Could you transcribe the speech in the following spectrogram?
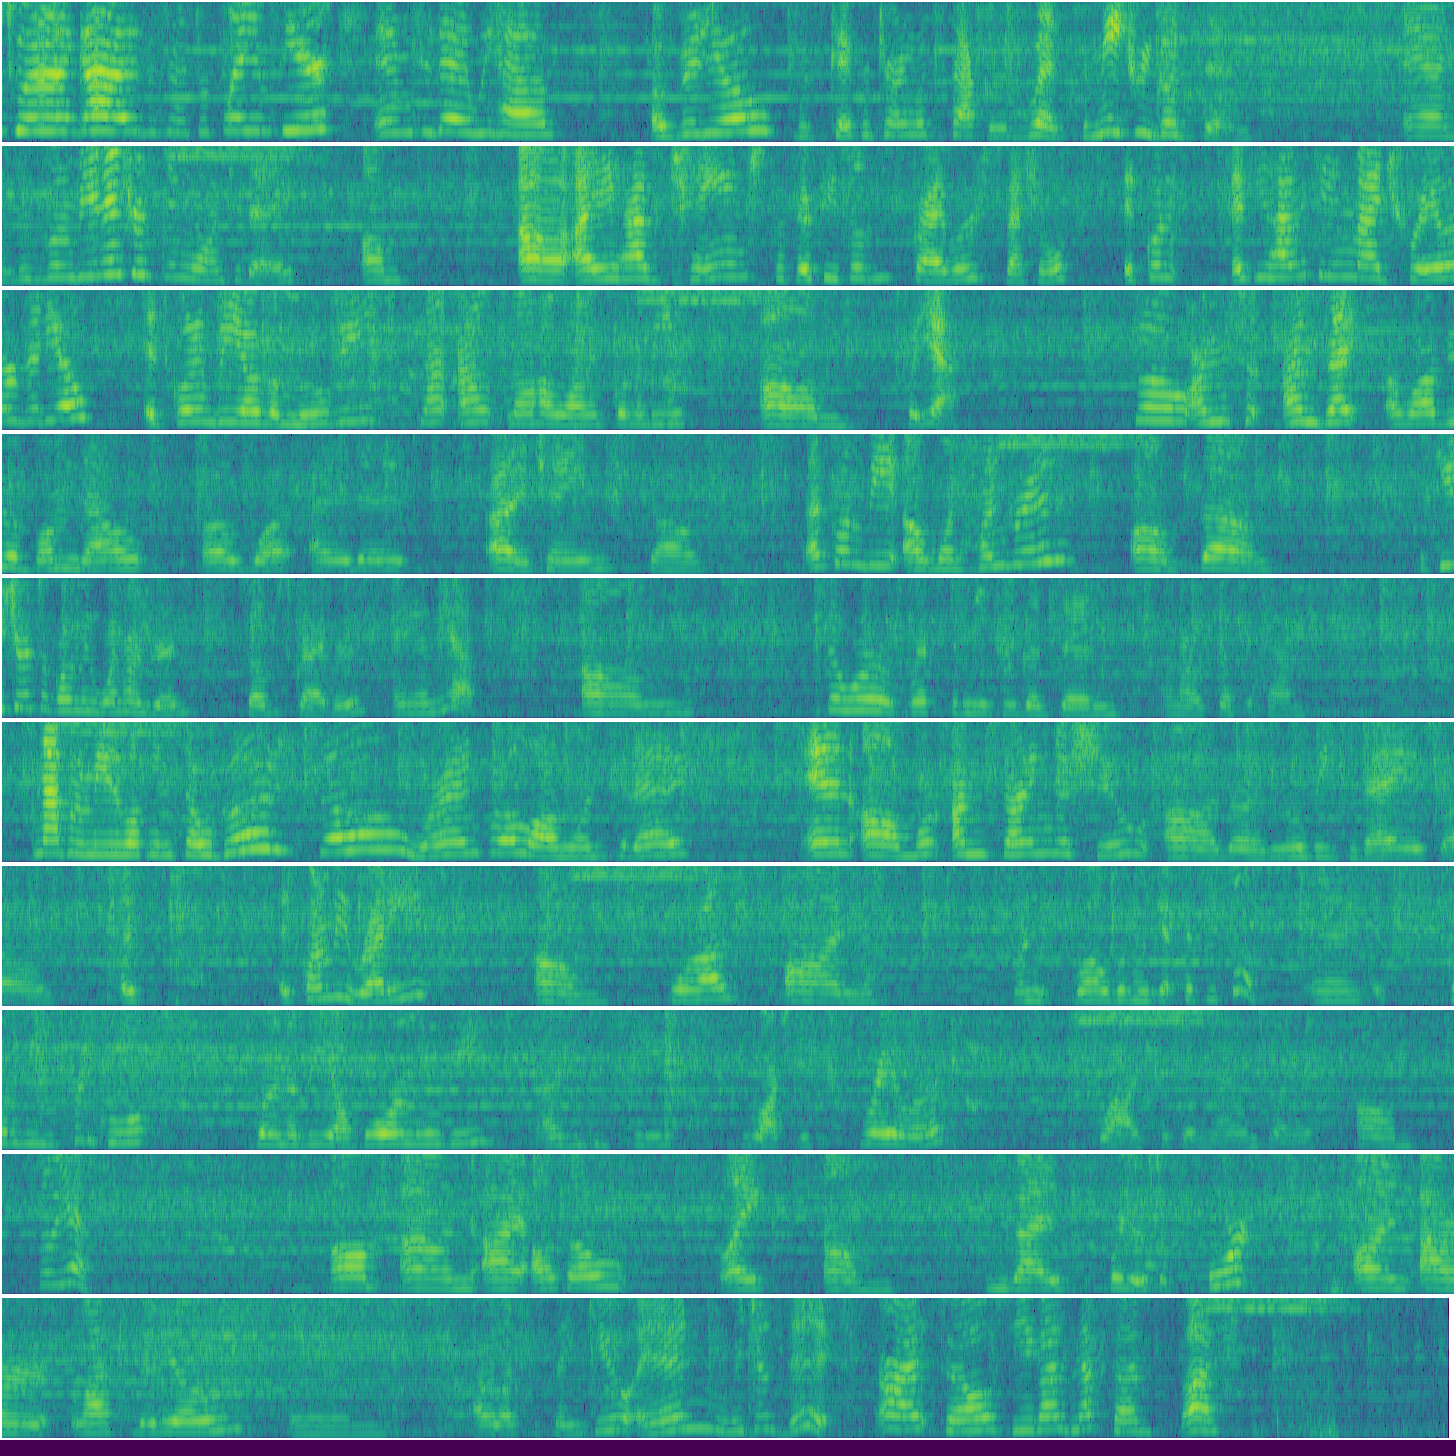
What's going on, guys? It's Mr. Flames here, and today we have a video with Kick returning with the Packers with Demetri Goodson, and this is going to be an interesting one today. Um, uh, I have changed the 50 subscribers special. It's going. to, If you haven't seen my trailer video, it's going to be of a movie. It's not. I don't know how long it's going to be. Um, but yeah. So I'm I'm bet a lot of you are bummed out of what I did. I changed. So that's going to be a 100. Um, the the t-shirts are going to be 100 subscribers, and yeah. Um, so we're with Demetri Goodson on our fifth attempt. Not going to be looking so good, so we're in for a long one today. And um, I'm starting to shoot uh, the movie today, so it's it's going to be ready um, for us on when well when we get 50 subs, and it's going to be pretty cool. It's going to be a horror movie, as you can see if you watch the trailer. Wow, I tripped over my own player. Um, so yeah. Um, and I also like um you guys for your support on our last videos and I would like to thank you and we just did it. Alright, so see you guys next time. Bye.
